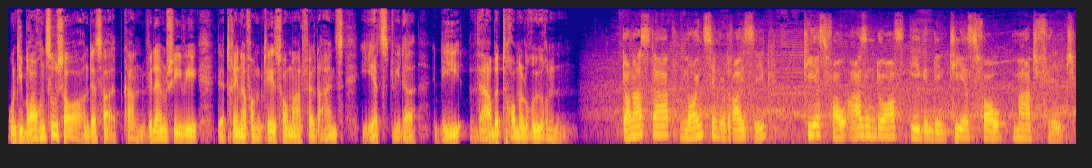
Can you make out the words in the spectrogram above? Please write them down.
Und die brauchen Zuschauer und deshalb kann Wilhelm Schiwi, der Trainer vom TSV Martfeld 1, jetzt wieder die Werbetrommel rühren. Donnerstag 19.30 Uhr TSV Asendorf gegen den TSV Martfeld.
